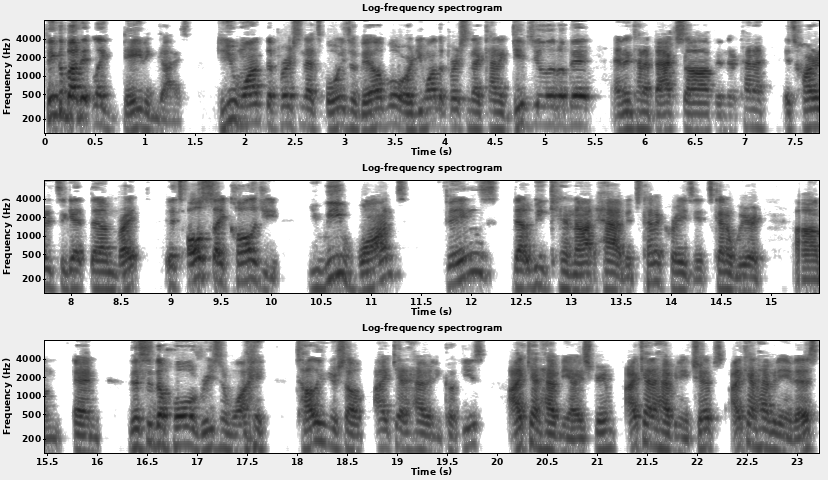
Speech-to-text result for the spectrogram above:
think about it like dating, guys. Do you want the person that's always available, or do you want the person that kind of gives you a little bit and then kind of backs off, and they're kind of it's harder to get them right? It's all psychology. We want things that we cannot have. It's kind of crazy. It's kind of weird. Um, and this is the whole reason why telling yourself, I can't have any cookies, I can't have any ice cream, I can't have any chips, I can't have any of this.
